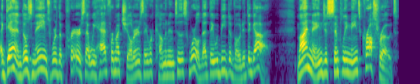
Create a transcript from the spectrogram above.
Again, those names were the prayers that we had for my children as they were coming into this world, that they would be devoted to God. My name just simply means crossroads.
